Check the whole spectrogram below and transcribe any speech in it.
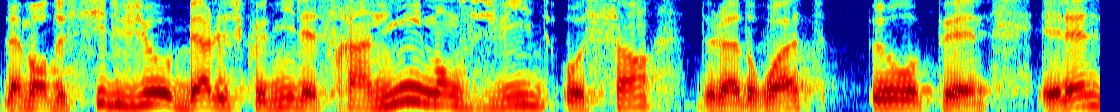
La mort de Silvio Berlusconi laissera un immense vide au sein de la droite européenne. Hélène,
